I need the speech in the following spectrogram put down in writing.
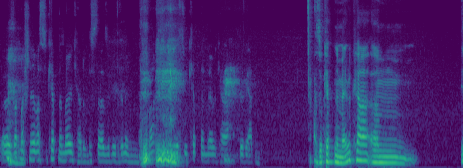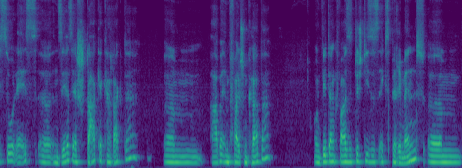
äh, sag mal schnell was zu Captain America. Du bist da so gut drin im Thema. Wie würdest du Captain America bewerten? Also Captain America ähm, ist so, er ist äh, ein sehr, sehr starker Charakter, ähm, aber im falschen Körper und wird dann quasi durch dieses Experiment, ähm,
